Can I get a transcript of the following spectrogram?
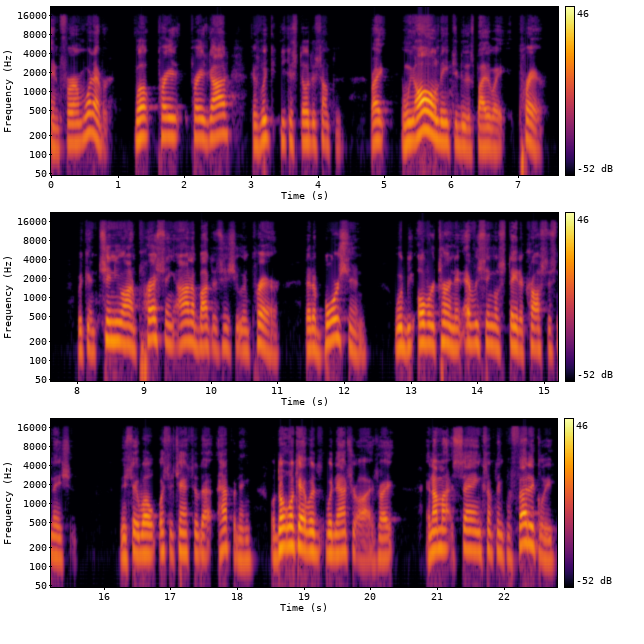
infirm, whatever. Well, praise praise God, because we you can still do something, right? And we all need to do this, by the way, prayer. We continue on pressing on about this issue in prayer that abortion would be overturned in every single state across this nation. And you say, well, what's the chance of that happening? Well, don't look at it with, with natural eyes, right? And I'm not saying something prophetically,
